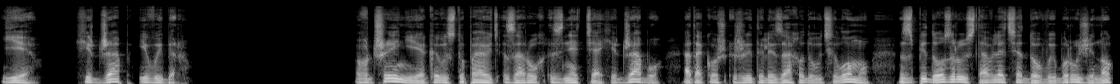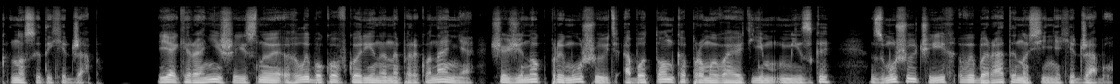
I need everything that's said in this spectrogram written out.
Є хіджаб і вибір. Вчені, які виступають за рух зняття хіджабу, а також жителі заходу у цілому, з підозрою ставляться до вибору жінок носити хіджаб. Як і раніше існує глибоко вкорінене переконання, що жінок примушують або тонко промивають їм мізки, змушуючи їх вибирати носіння хіджабу.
